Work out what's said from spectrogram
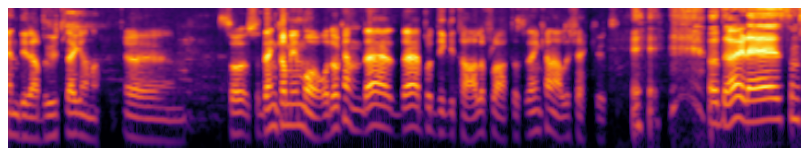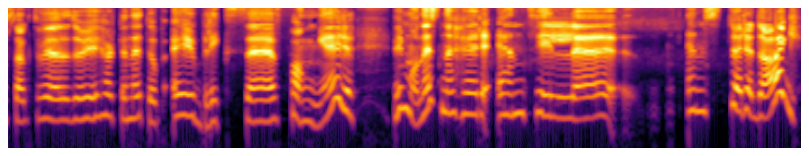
enn de der bootleggerne. Uh, så, så, den kommer i morgen. Kan, det, det, er på digitale flater, så den kan alle sjekke ut. og da er det som sagt, du hørte nettopp 'Øyeblikksfanger'. Vi må nesten høre en til uh, 'En større dag'.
